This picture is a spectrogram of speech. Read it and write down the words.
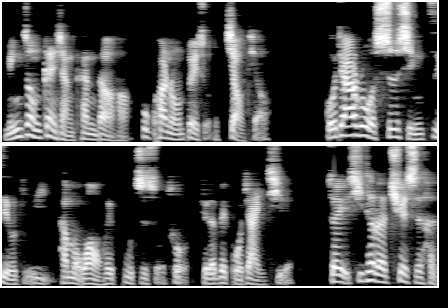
民众更想看到哈不宽容对手的教条。国家若施行自由主义，他们往往会不知所措，觉得被国家遗弃了。所以希特勒确实很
